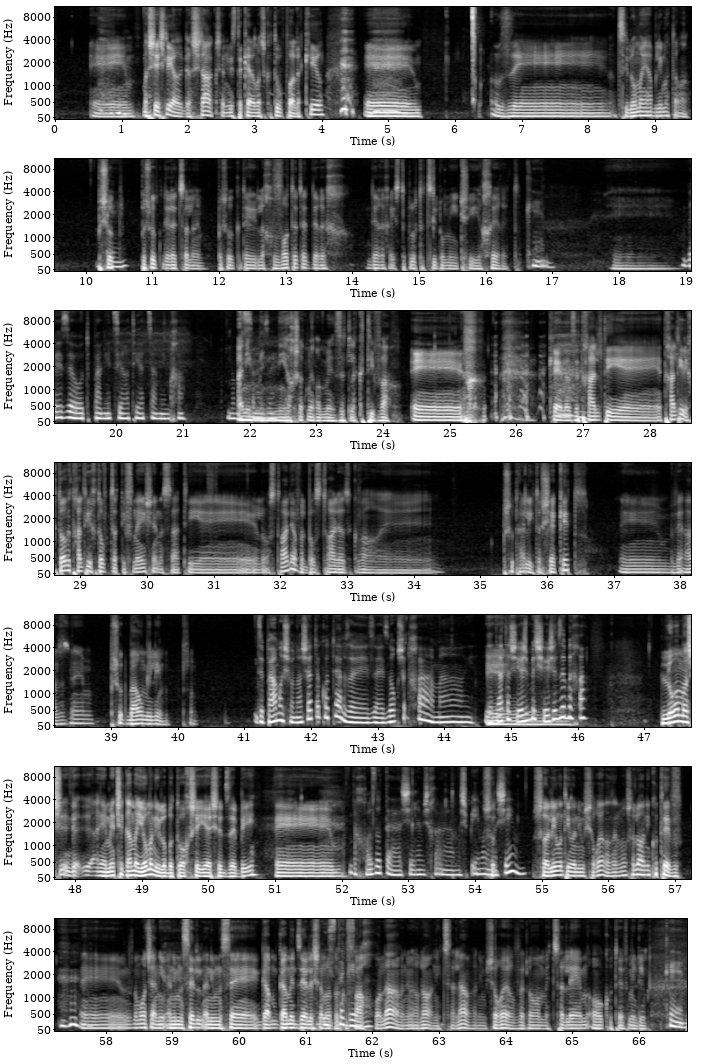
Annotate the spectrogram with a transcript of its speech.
מה שיש לי הרגשה כשאני מסתכל על מה שכתוב פה על הקיר, אז הצילום היה בלי מטרה. פשוט, okay. פשוט כדי לצלם, פשוט כדי לחוות את זה דרך, דרך ההסתכלות הצילומית שהיא אחרת. כן. ואיזה עוד פן יצירתי יצא ממך אני הזה? מניח שאת מרמזת לכתיבה. כן, אז התחלתי, התחלתי לכתוב, התחלתי לכתוב קצת לפני שנסעתי לאוסטרליה, אבל באוסטרליה זה כבר, פשוט היה לי את השקט, ואז פשוט באו מילים. זה פעם ראשונה שאתה כותב? זה, זה האזור שלך? מה, ידעת שיש, שיש את זה בך? לא ממש, האמת שגם היום אני לא בטוח שיש את זה בי. בכל זאת, השירים שלך משפיעים על אנשים. שואלים אותי אם אני משורר, אז אני אומר שלא, אני כותב. למרות שאני מנסה, אני מנסה גם את זה לשנות בתקופה האחרונה, ואני אומר, לא, אני צלם, אני משורר, ולא מצלם או כותב מילים. כן.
